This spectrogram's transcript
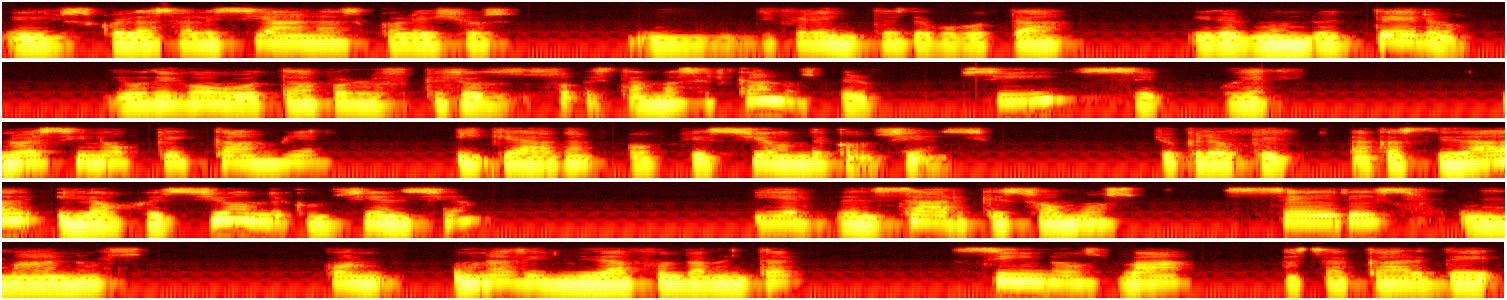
escuelas salesianas, colegios mm, diferentes de Bogotá y del mundo entero. Yo digo Bogotá por los que están más cercanos, pero sí se puede. No es sino que cambien y que hagan objeción de conciencia. Yo creo que la castidad y la objeción de conciencia y el pensar que somos seres humanos con una dignidad fundamental, sí nos va a sacar de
